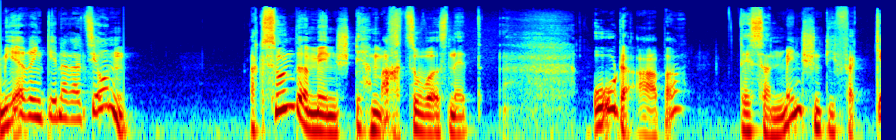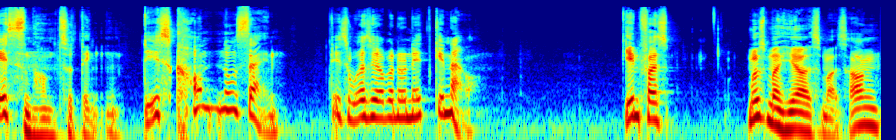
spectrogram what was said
mehreren Generationen. Ein gesunder Mensch, der macht sowas nicht. Oder aber, das sind Menschen, die vergessen haben zu denken. Das kann nur sein. Das weiß ich aber noch nicht genau. Jedenfalls muss man hier erstmal sagen,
